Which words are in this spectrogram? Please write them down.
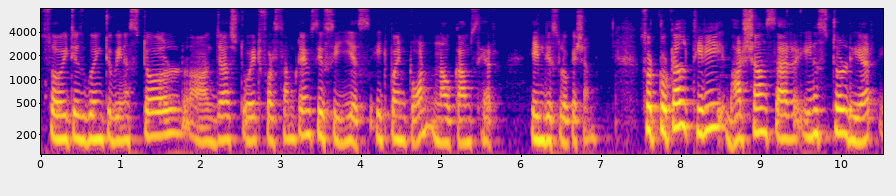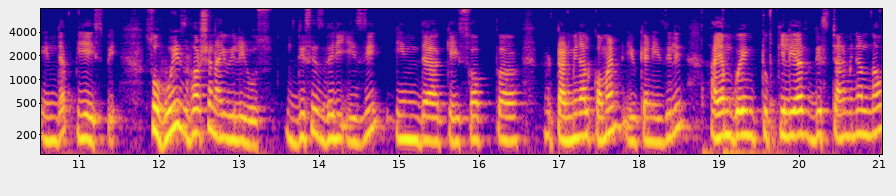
So it is going to be installed. Uh, just wait for some times. You see yes 8.1 now comes here in this location. So total three versions are installed here in the php so which version i will use? This is very easy. In the case of uh, terminal command you can easily i am going to clear this terminal now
